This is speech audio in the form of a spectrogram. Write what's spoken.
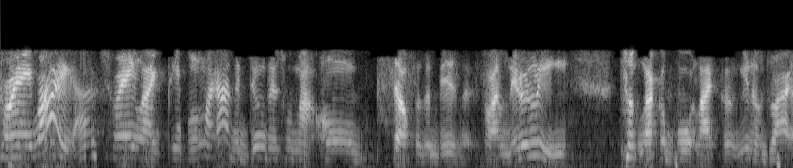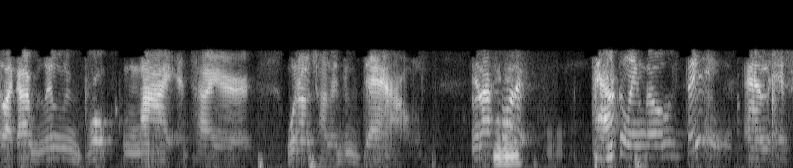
train right. I train like people. I'm like I have to do this with my own self as a business. So I literally took like a board, like a, you know, dry, like I literally broke my entire what I'm trying to do down, and I started. Mm-hmm tackling those things. And it's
